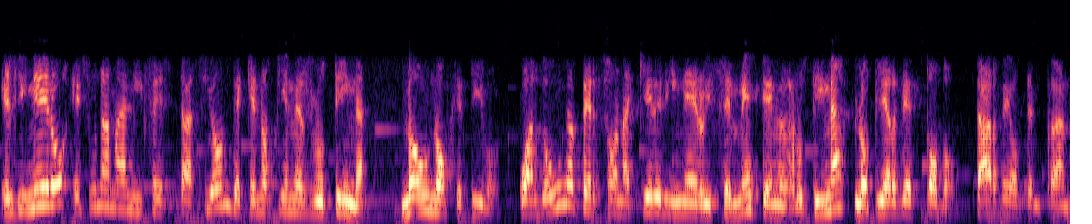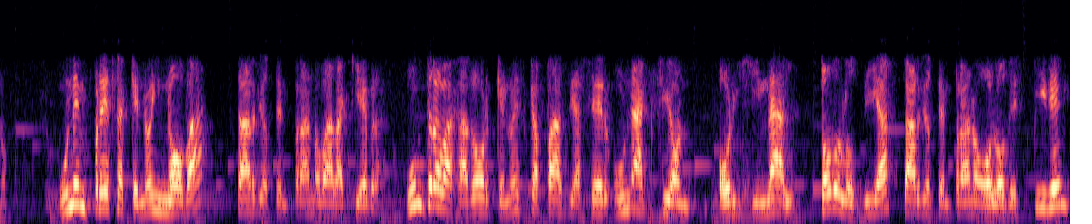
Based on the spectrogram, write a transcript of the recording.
El dinero es una manifestación de que no tienes rutina, no un objetivo. Cuando una persona quiere dinero y se mete en la rutina, lo pierde todo, tarde o temprano. Una empresa que no innova tarde o temprano va a la quiebra. Un trabajador que no es capaz de hacer una acción original todos los días, tarde o temprano, o lo despiden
